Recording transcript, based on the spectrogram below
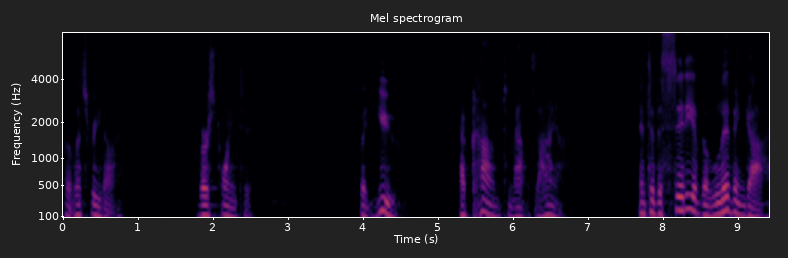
But let's read on. Verse 22. But you have come to Mount Zion and to the city of the living God,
